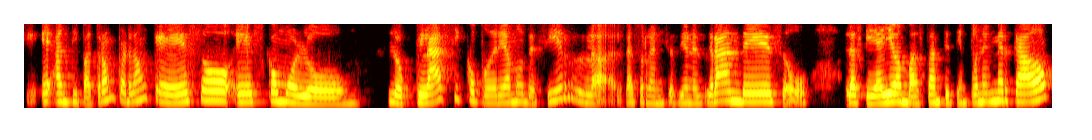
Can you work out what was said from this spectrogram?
eh, antipatrón, perdón, que eso es como lo, clásico, podríamos decir, las organizaciones grandes o las que ya llevan bastante tiempo en el mercado,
